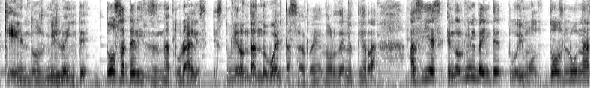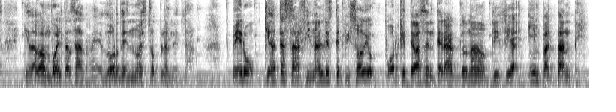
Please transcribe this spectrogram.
que en 2020 dos satélites naturales estuvieron dando vueltas alrededor de la Tierra? Así es, en 2020 tuvimos dos lunas que daban vueltas alrededor de nuestro planeta. Pero quédate hasta el final de este episodio porque te vas a enterar de una noticia impactante.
